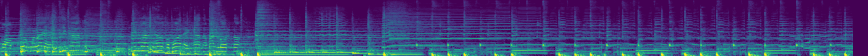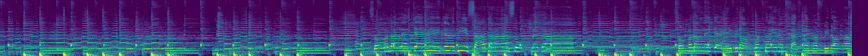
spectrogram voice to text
หมอบพวกมาไล่ให้ทีมงานทีมงานเท่ากับพ่อได้ค่าน้ำมันรถเนาะำลังแรงใจให้เจ้าหน้าที่สาธารณสุขนะครับส่งกำลังแรงใจให้พี่น้องคนไทยน้ำกันนะครับพี่น้องครับ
